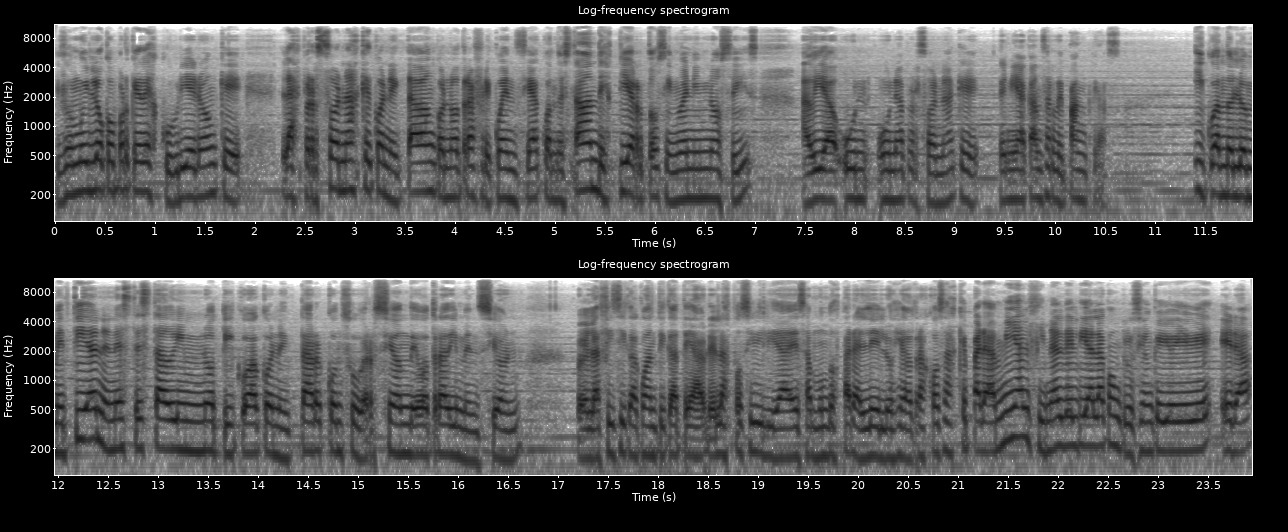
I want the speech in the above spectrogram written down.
Y fue muy loco porque descubrieron que las personas que conectaban con otra frecuencia, cuando estaban despiertos y no en hipnosis, había una persona que tenía cáncer de páncreas. Y cuando lo metían en este estado hipnótico a conectar con su versión de otra dimensión, pero la física cuántica te abre las posibilidades a mundos paralelos y a otras cosas que para mí al final del día la conclusión que yo llegué era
